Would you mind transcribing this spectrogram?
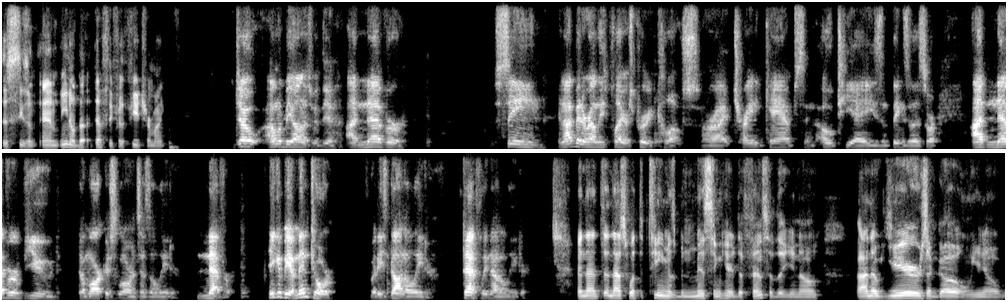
this season, and you know, definitely for the future, Mike. Joe, I'm gonna be honest with you. I never seen, and I've been around these players pretty close. All right, training camps and OTAs and things of this sort. I've never viewed Demarcus Lawrence as a leader. Never. He could be a mentor, but he's not a leader. Definitely not a leader. and that's and that's what the team has been missing here defensively. You know, I know years ago, you know,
